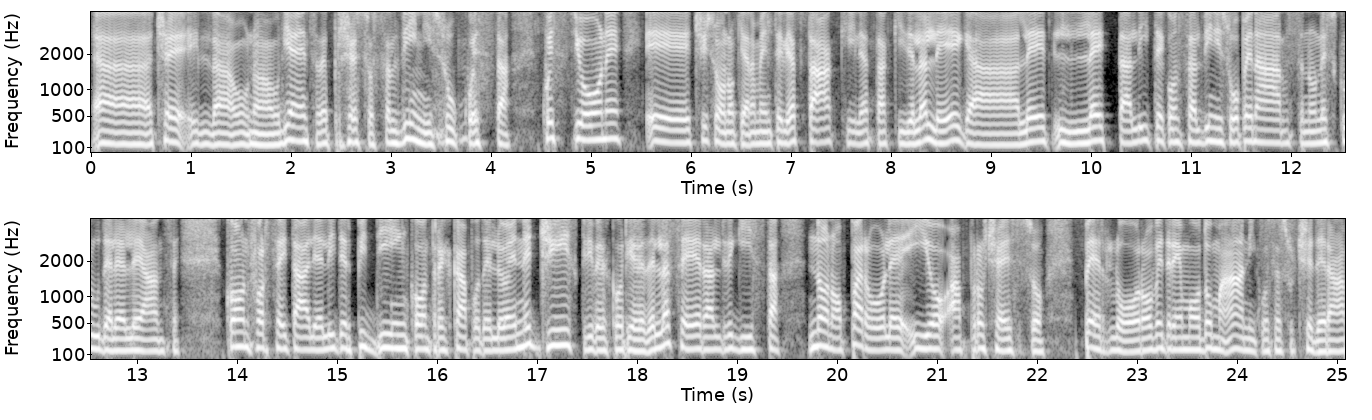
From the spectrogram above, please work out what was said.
eh, c'è un'udienza del processo a Salvini su questa questione e ci sono chiaramente gli attacchi, gli attacchi della Lega, le, Letta lite con Salvini su Open Arms, non esclude le alleanze con Forza Italia, il leader PD incontra il capo delle ONG, scrive il Corriere della Sera, il regista questa non ho parole, io a processo per loro. Vedremo domani cosa succederà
